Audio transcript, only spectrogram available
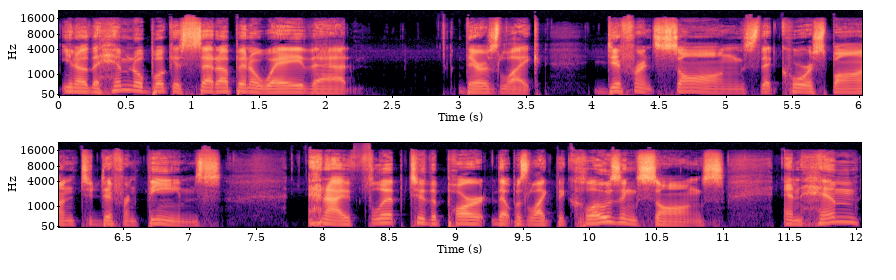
you know, the hymnal book is set up in a way that there's like different songs that correspond to different themes. and I flipped to the part that was like the closing songs and hymn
